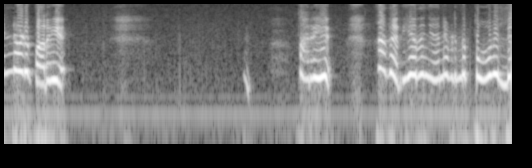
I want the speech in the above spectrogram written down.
എന്നോട് പറയ. പറയ. അതറിയാതെ ഞാൻ ഇവിടുന്ന് പോവില്ല.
